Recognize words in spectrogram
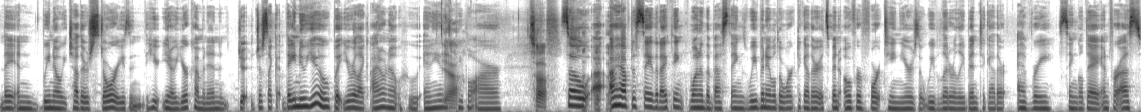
They and we know each other's stories and he, you know, you're coming in and j- just like they knew you, but you were like, I don't know who any of these Yeah. people are. Tough. So I I have to say that I think one of the best things we've been able to work together. It's been over 14 years that we've literally been together every single day, and for us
